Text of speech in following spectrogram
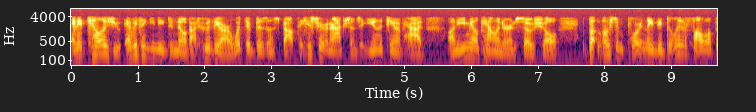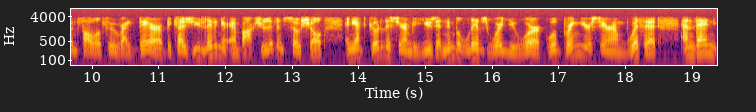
And it tells you everything you need to know about who they are, what their business is about, the history of interactions that you and the team have had on email, calendar, and social. But most importantly, the ability to follow up and follow through right there because you live in your inbox, you live in social, and you have to go to the CRM to use it. Nimble lives where you work. We'll bring your CRM with it, and then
